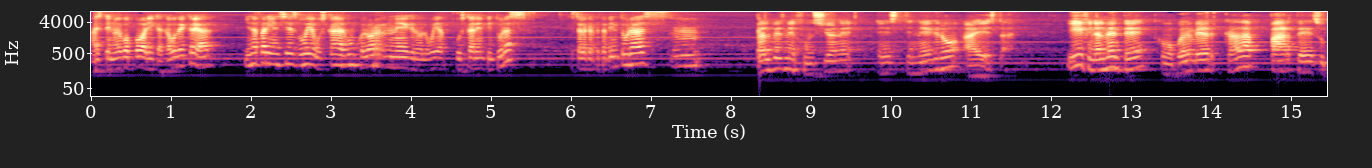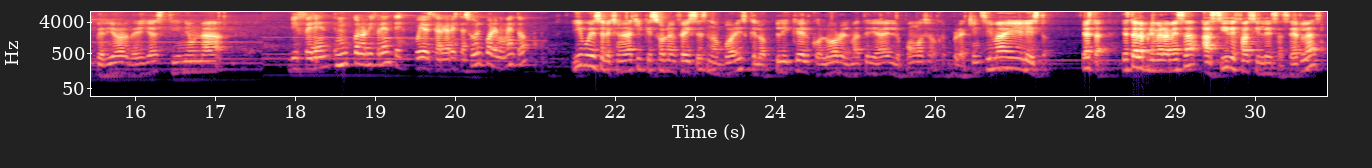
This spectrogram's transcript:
a este nuevo body que acabo de crear y en apariencias voy a buscar algún color negro, lo voy a buscar en pinturas, está la carpeta pinturas. Mm. Tal vez me funcione este negro a esta. Y finalmente, como pueden ver, cada parte superior de ellas tiene una... Diferente, un color diferente. Voy a descargar este azul por el momento. Y voy a seleccionar aquí que solo en Faces, no Bodies, que lo aplique el color, el material y lo pongo por aquí encima y listo. Ya está, ya está la primera mesa, así de fácil es hacerlas.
